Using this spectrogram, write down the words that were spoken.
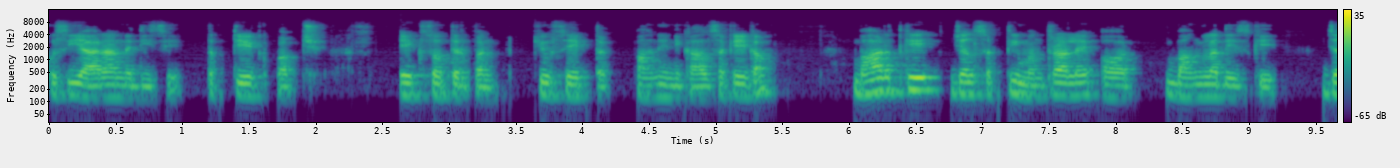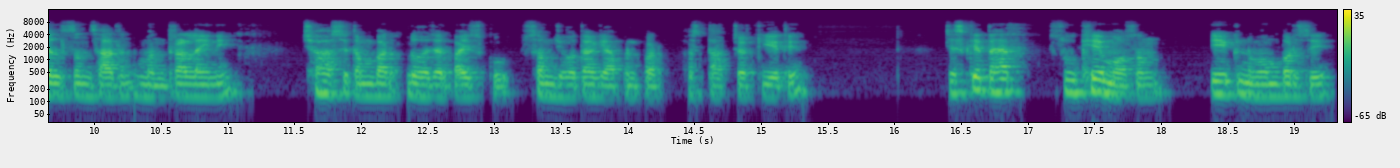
कुशियारा नदी से प्रत्येक पक्ष एक सौ तिरपन क्यूसेक तक पानी निकाल सकेगा। भारत के जल शक्ति मंत्रालय और बांग्लादेश के जल संसाधन मंत्रालय ने 6 सितंबर 2022 को समझौता ज्ञापन पर हस्ताक्षर किए थे, जिसके तहत सूखे मौसम 1 नवंबर से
